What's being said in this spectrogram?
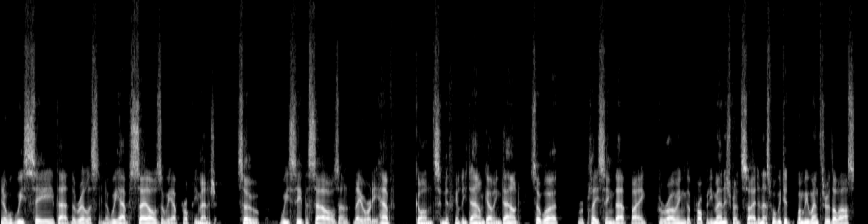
you know we see that the real estate. You know, we have sales and we have property management. So we see the sales, and they already have gone significantly down, going down. So we're replacing that by growing the property management side. And that's what we did when we went through the last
